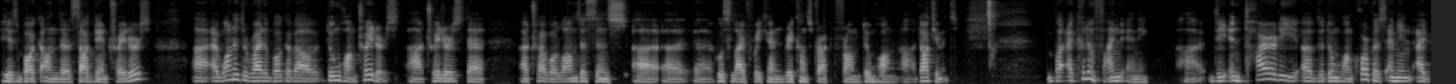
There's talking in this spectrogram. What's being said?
his book on the Sogdian traders. Uh, I wanted to write a book about Dunhuang traders, uh, traders that travel long distance, whose life we can reconstruct from Dunhuang documents. But I couldn't find any. the entirety of the Dunhuang corpus, I mean, I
